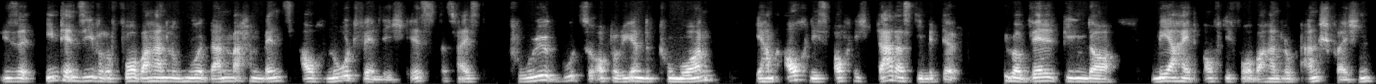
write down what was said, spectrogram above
diese intensivere Vorbehandlung nur dann machen, wenn es auch notwendig ist. Das heißt, früh gut zu operierende Tumoren, die haben auch nichts, auch nicht da, dass die mit der überwältigender Mehrheit auf die Vorbehandlung ansprechen.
